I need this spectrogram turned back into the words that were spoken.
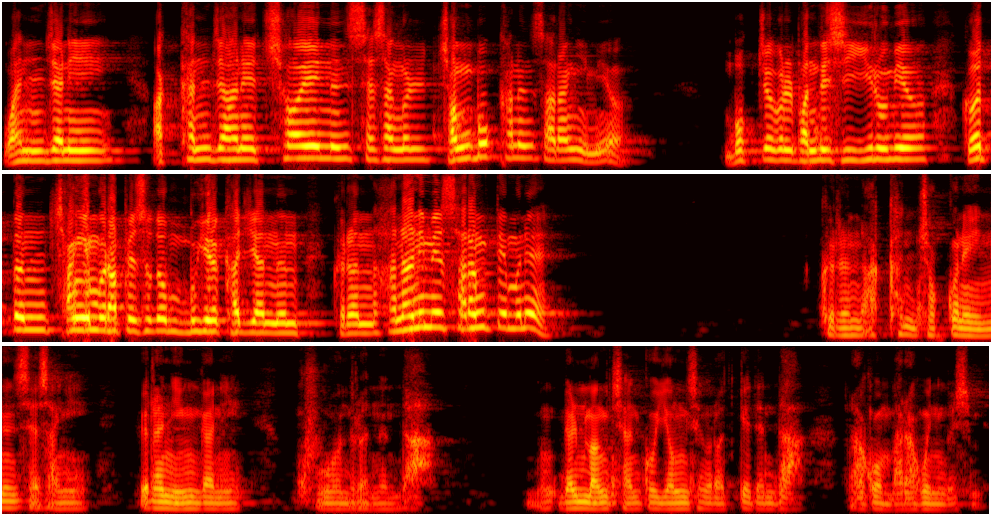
완전히 악한 자 안에 처해 있는 세상을 정복하는 사랑이며 목적을 반드시 이루며 그 어떤 장애물 앞에서도 무기력하지 않는 그런 하나님의 사랑 때문에 그런 악한 조건에 있는 세상이 그런 인간이 구원을 얻는다. 멸망치 않고 영생을 얻게 된다 라고 말하고 있는 것입니다.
